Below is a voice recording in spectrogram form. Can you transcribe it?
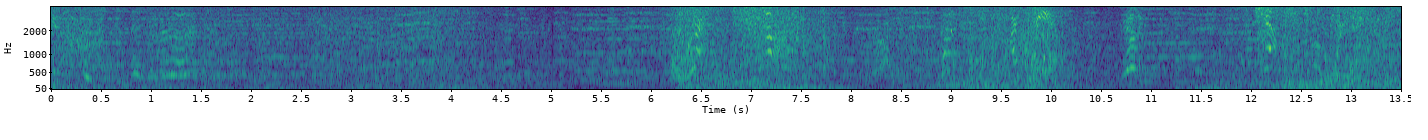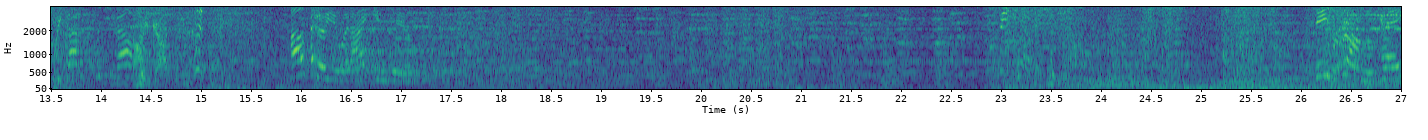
you. Uh-huh. Show you what I can do. Stay strong, okay?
